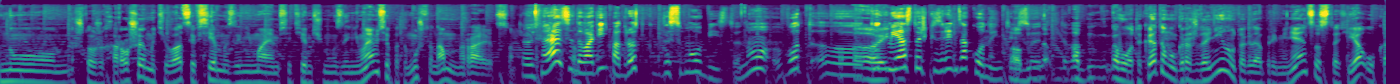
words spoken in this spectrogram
Ну, что же, хорошая мотивация. Все мы занимаемся тем, чем мы занимаемся, потому что нам нравится. То есть нравится доводить подростков до самоубийства. Ну, вот э, тут меня с точки зрения закона интересует. Вот, и к этому гражданину тогда применяется статья УК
